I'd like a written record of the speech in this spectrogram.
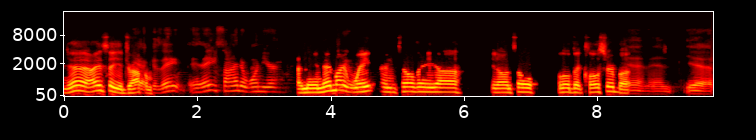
yeah, I'd say you drop yeah, him. because they they signed a one year. I mean, they might wait until they uh, you know, until a little bit closer, but yeah, man. Yeah,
